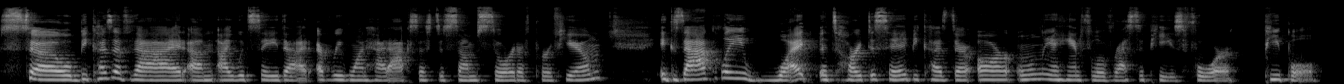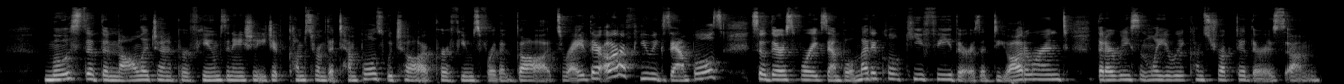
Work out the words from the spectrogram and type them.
So, because of that, um, I would say that everyone had access to some sort of perfume. Exactly what, it's hard to say because there are only a handful of recipes for people most of the knowledge on perfumes in ancient Egypt comes from the temples, which are perfumes for the gods, right? There are a few examples. So there's, for example, medical kyphi. There is a deodorant that I recently reconstructed. There is um,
